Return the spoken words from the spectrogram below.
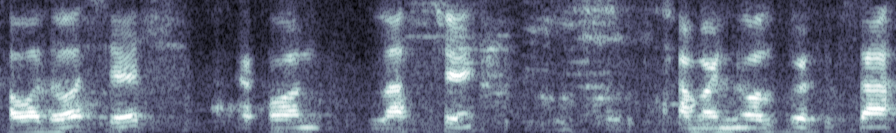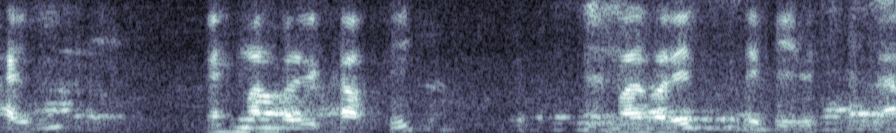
খাওয়া দাওয়া শেষ এখন লাস্টে সামান্য অল্প একটু চা খাইব। মেহমান বাড়ির কাপটি মেহমান বাড়ির দেখি বিসমিল্লা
